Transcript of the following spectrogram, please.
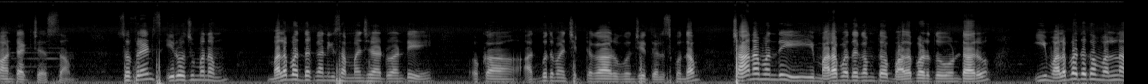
కాంటాక్ట్ చేస్తాం. సో ఫ్రెండ్స్ ఈరోజు మనం మలబద్ధకానికి సంబంధించినటువంటి ఒక అద్భుతమైన చిట్టగారు గురించి తెలుసుకుందాం. చాలామంది ఈ మలబద్ధకంతో బాధపడుతూ ఉంటారు. ఈ మలబద్ధకం వలన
